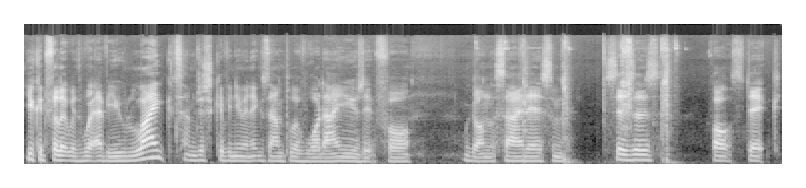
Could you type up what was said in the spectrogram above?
You could fill it with whatever you liked. I'm just giving you an example of what I use it for. We got on the side here some scissors, volt stick,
